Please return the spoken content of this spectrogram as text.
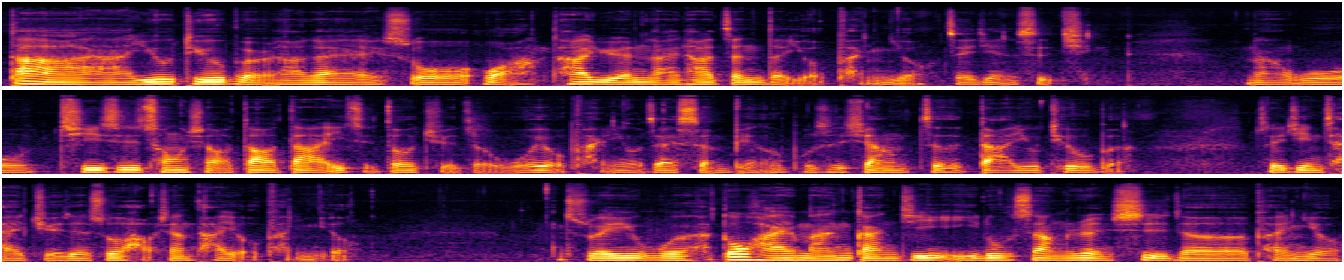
大 YouTuber 他在说，哇，他原来他真的有朋友这件事情。那我其实从小到大一直都觉得我有朋友在身边，而不是像这个大 YouTuber 最近才觉得说好像他有朋友。所以我都还蛮感激一路上认识的朋友，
